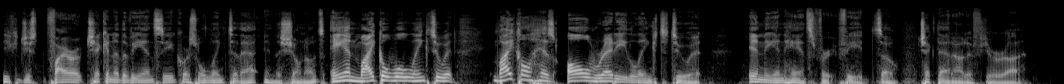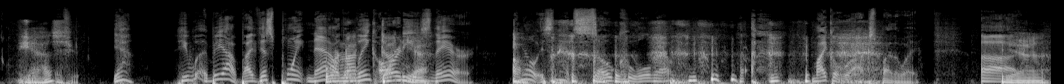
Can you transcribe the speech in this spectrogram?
you can just fire a Chicken of the VNC. Of course, we'll link to that in the show notes, and Michael will link to it. Michael has already linked to it in the enhanced feed, so check that out if you're. Uh, yes. yeah. He. But yeah. By this point now, the link already yet. is there. Oh. know, isn't that so cool though? Michael rocks, by the way. Uh, yeah.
